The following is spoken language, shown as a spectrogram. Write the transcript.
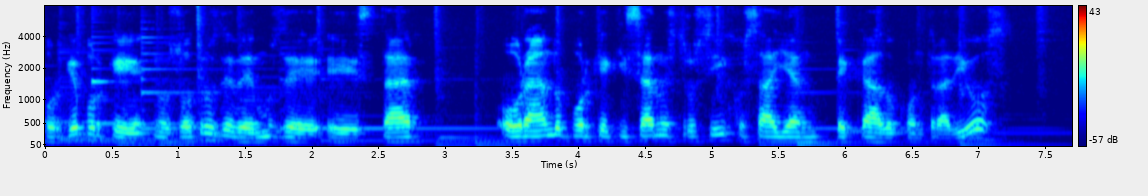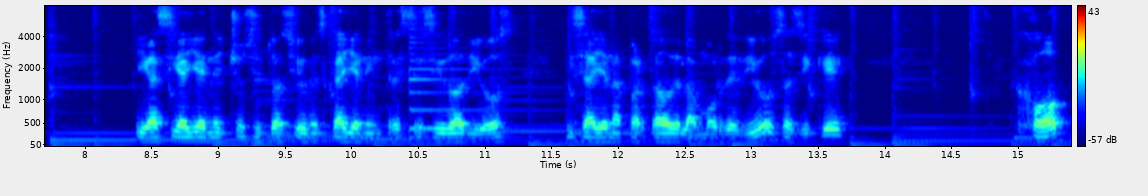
¿Por qué? Porque nosotros debemos de eh, estar orando porque quizá nuestros hijos hayan pecado contra Dios y así hayan hecho situaciones que hayan entristecido a Dios y se hayan apartado del amor de Dios. Así que Job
